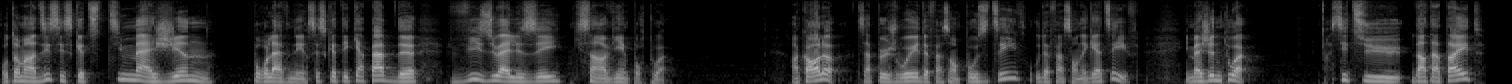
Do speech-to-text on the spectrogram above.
Autrement dit, c'est ce que tu t'imagines pour l'avenir. C'est ce que tu es capable de visualiser qui s'en vient pour toi. Encore là, ça peut jouer de façon positive ou de façon négative. Imagine-toi, si tu, dans ta tête,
